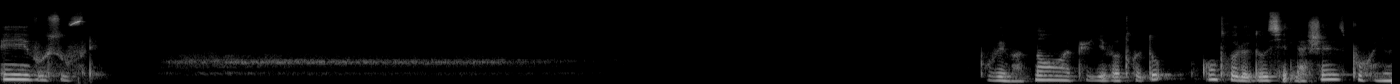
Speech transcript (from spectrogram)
et vous soufflez. Vous pouvez maintenant appuyer votre dos contre le dossier de la chaise pour une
